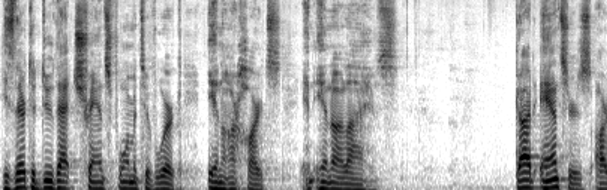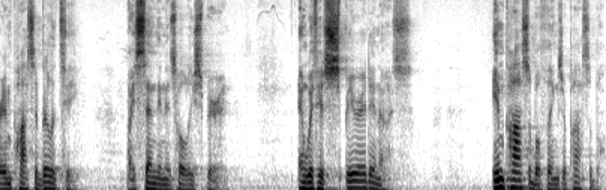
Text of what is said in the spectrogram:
He's there to do that transformative work in our hearts and in our lives. God answers our impossibility by sending His Holy Spirit. And with His Spirit in us, impossible things are possible.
